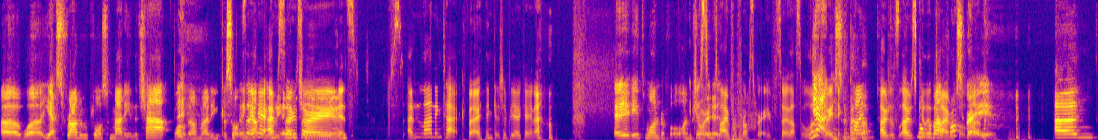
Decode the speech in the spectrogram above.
uh, were. Yes, round of applause for Maddie in the chat. Well done, Maddie, for sorting okay. out the I'm so sorry. It's just, I'm learning tech, but I think it should be okay now. It- it's wonderful. I'm just sure in it is. time for Frostgrave, so that's all Yeah, I was just waiting in for. time I was just I was Talk killing about time. Frostgrave. um.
